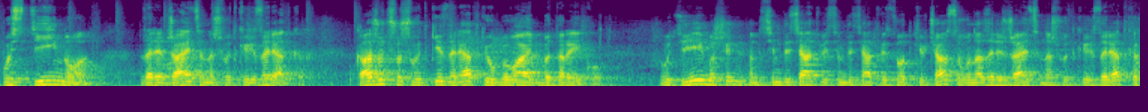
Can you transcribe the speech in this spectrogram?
постійно заряджається на швидких зарядках. Кажуть, що швидкі зарядки вбивають батарейку. У цієї машини там 70-80% часу вона заряджається на швидких зарядках.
